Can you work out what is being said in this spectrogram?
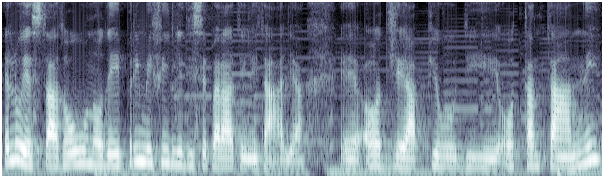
e lui è stato uno dei primi figli di separati in Italia. Eh, oggi ha più di 80 anni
